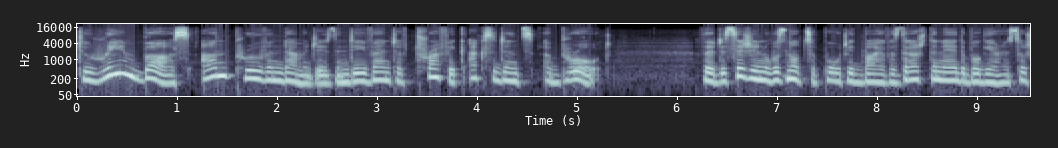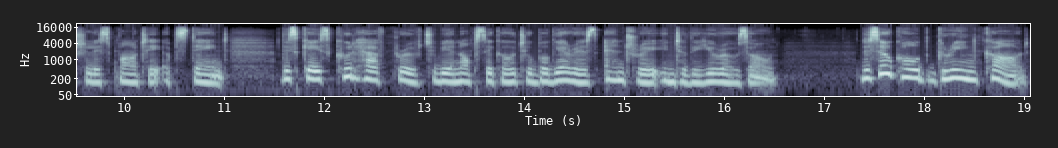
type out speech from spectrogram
to reimburse unproven damages in the event of traffic accidents abroad. The decision was not supported by Vazrazhdane, the Bulgarian Socialist Party abstained. This case could have proved to be an obstacle to Bulgaria's entry into the Eurozone. The so called Green Card,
